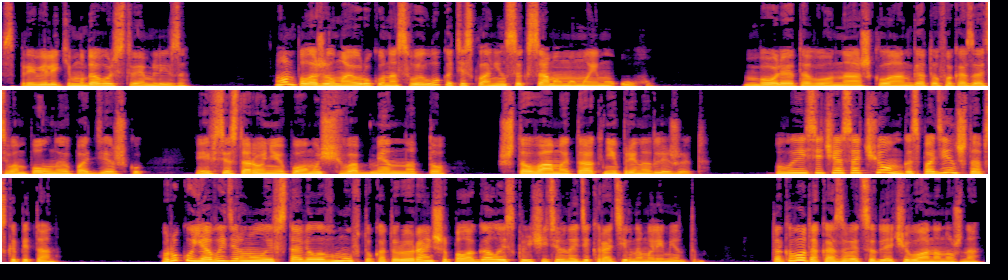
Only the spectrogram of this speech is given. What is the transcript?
«С превеликим удовольствием, Лиза». Он положил мою руку на свой локоть и склонился к самому моему уху. «Более того, наш клан готов оказать вам полную поддержку» и всестороннюю помощь в обмен на то, что вам и так не принадлежит». «Вы сейчас о чем, господин штабс-капитан?» Руку я выдернула и вставила в муфту, которую раньше полагала исключительно декоративным элементом. Так вот, оказывается, для чего она нужна.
